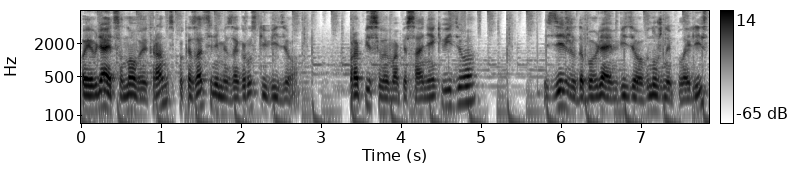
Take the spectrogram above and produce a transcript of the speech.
Появляется новый экран с показателями загрузки видео. Прописываем описание к видео. Здесь же добавляем видео в нужный плейлист.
